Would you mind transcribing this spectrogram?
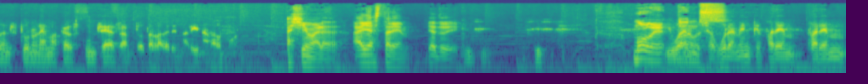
doncs tornarem a fer els concerts amb tota l'adrenalina del món. Així m'agrada. Allà estarem, ja t'ho dic. Sí, sí, sí. Molt bé, I bueno, doncs... segurament que farem, farem,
